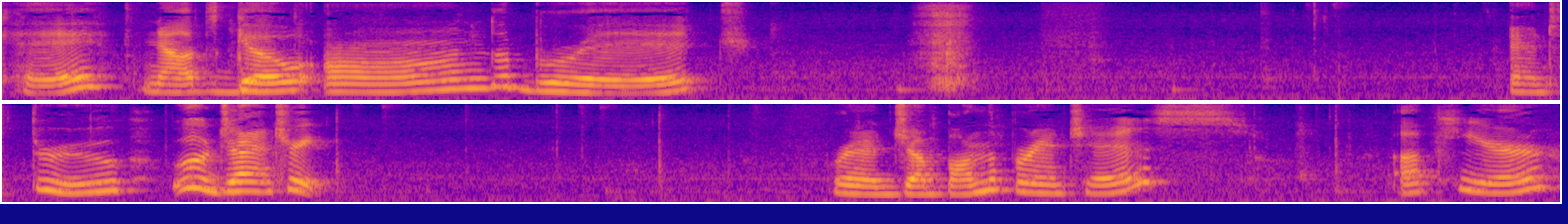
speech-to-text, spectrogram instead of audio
Okay, now let's go on the bridge. And through. Ooh, giant tree. We're gonna jump on the branches. Up here.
